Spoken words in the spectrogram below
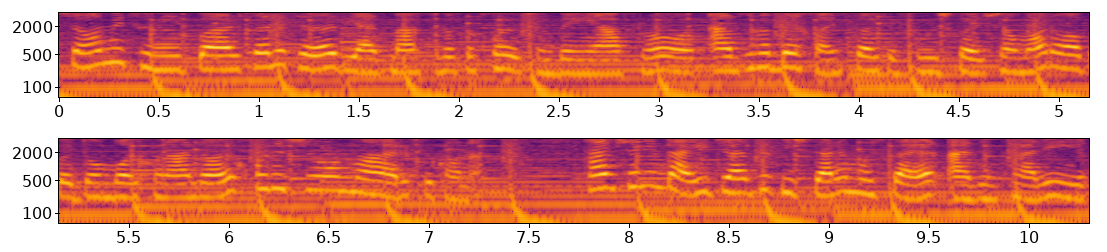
شما می‌تونید با ارسال تعدادی از محصولات خودتون به این افراد از اون رو بخواید سایت فروشگاه شما را به دنبال کننده های خودشون معرفی کنن. همچنین برای جذب بیشتر مشتریان از این طریق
